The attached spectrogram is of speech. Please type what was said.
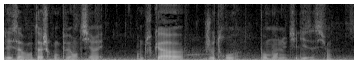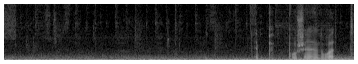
les avantages qu'on peut en tirer. En tout cas, euh, je trouve, pour mon utilisation. prochaine à droite.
